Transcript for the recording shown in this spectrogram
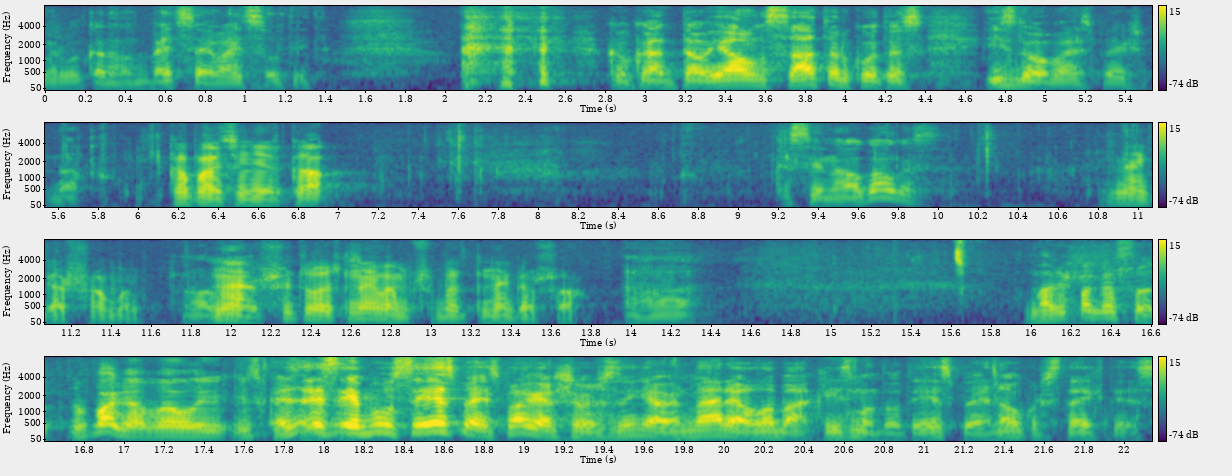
varbūt kādam becēju aizsūtīt. kaut kādu tavu jaunu saturu, ko tas izdomājis pēkšņi. Nā. Kāpēc viņi ir kā... Kas ir, nav kaut kas? Negaršo man. Nav Nē, šito es nevemšu, bet negaršo. Aha. Vari pagaršot? Nu, pagaidi, vēl Es, izskatās. es, ja būs iespējas pagaršot, ziņā vienmēr jau labāk izmantot iespēju, nav kur steigties.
